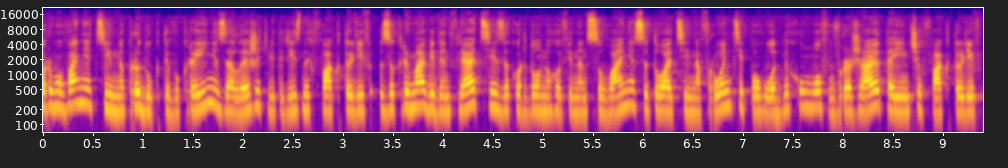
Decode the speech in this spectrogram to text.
Формування цін на продукти в Україні залежить від різних факторів, зокрема від інфляції, закордонного фінансування, ситуації на фронті, погодних умов, врожаю та інших факторів.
